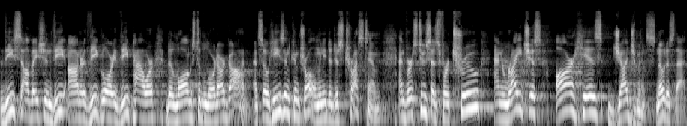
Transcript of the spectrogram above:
The salvation, the honor, the glory, the power belongs to the Lord our God. And so He's in control and we need to just trust Him. And verse 2 says, For true and righteous are His judgments. Notice that.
